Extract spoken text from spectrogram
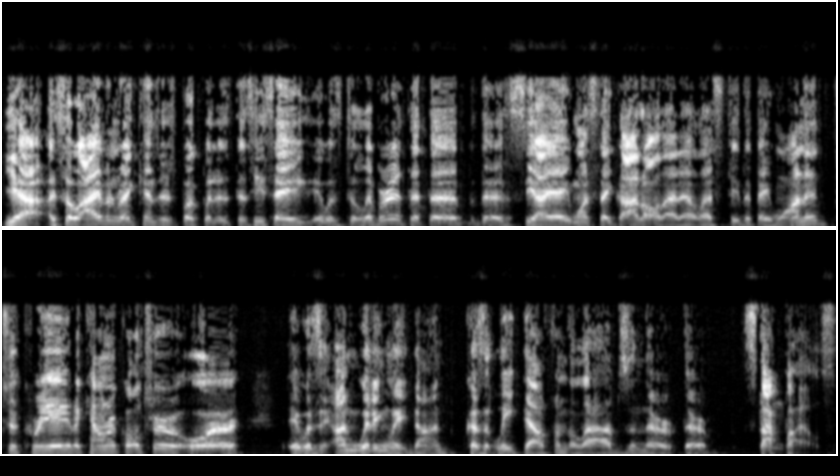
Yeah, so I haven't read Kinzer's book, but does he say it was deliberate that the the CIA, once they got all that LSD, that they wanted to create a counterculture, or it was unwittingly done because it leaked out from the labs and their their stockpiles?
